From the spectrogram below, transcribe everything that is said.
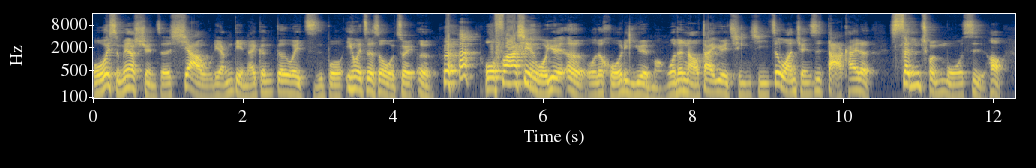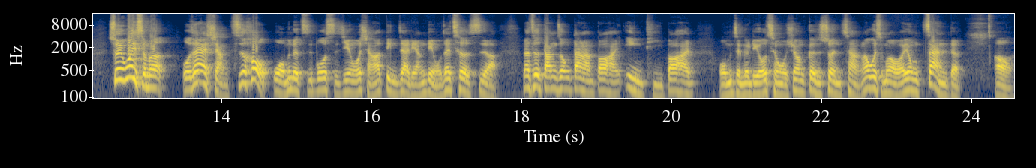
我为什么要选择下午两点来跟各位直播？因为这时候我最饿。我发现我越饿，我的活力越猛，我的脑袋越清晰。这完全是打开了生存模式哈。所以为什么我在想之后我们的直播时间，我想要定在两点，我在测试啊。那这当中当然包含硬体，包含我们整个流程，我希望更顺畅。那为什么我要用站的？哦，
